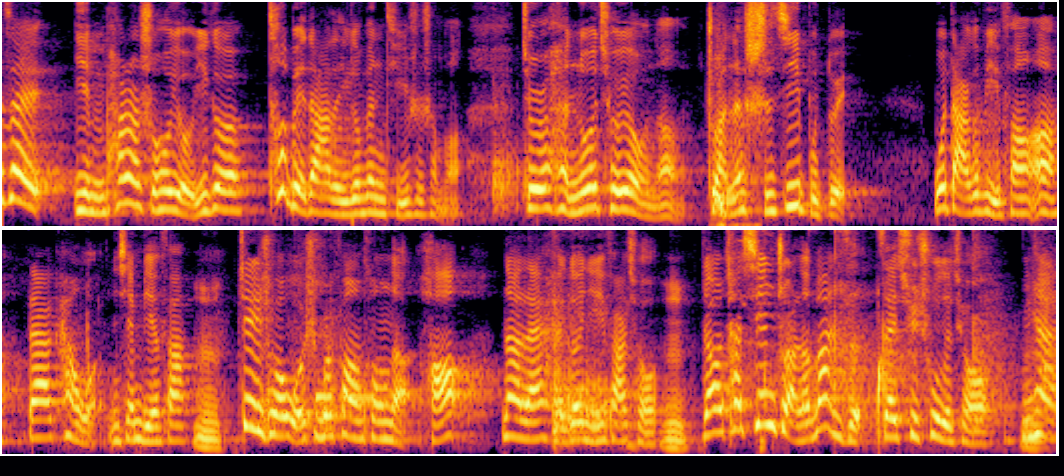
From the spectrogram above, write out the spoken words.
他在引拍的时候有一个特别大的一个问题是什么？就是很多球友呢转的时机不对。我打个比方啊，大家看我，你先别发。嗯。这时候我是不是放松的？好，那来海哥你一发球。嗯。然后他先转了腕子再去触的球，你看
